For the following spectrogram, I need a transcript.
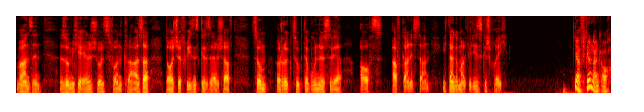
Wahnsinn. So Michael Schulz von Glaser, Deutsche Friedensgesellschaft, zum Rückzug der Bundeswehr aus Afghanistan. Ich danke mal für dieses Gespräch. Ja, vielen Dank auch.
